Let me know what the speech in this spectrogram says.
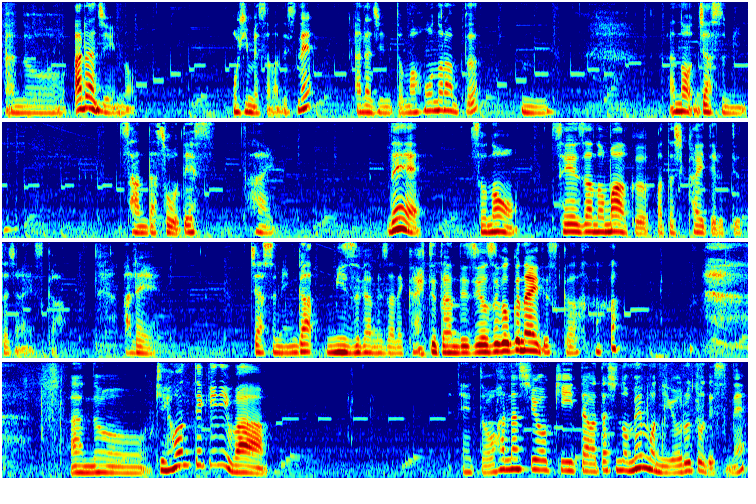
あのアラジンのお姫様ですね。アラジンと魔法のランプ、うん、あのジャスミンさんだそうです。はい。でその星座のマーク私書いてるって言ったじゃないですか。あれジャスミンが水亀座で書いてたんですよ。すごくないですか？あの基本的にはえっと、お話を聞いた私のメモによるとですね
